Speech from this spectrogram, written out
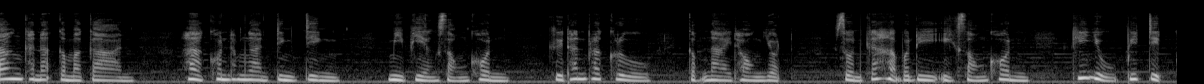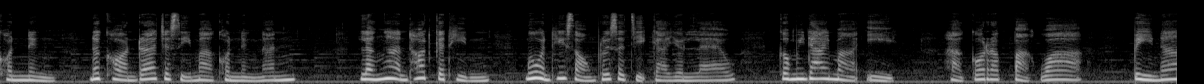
ตั้งคณะกรรมการ หากคนทำงานจริง ๆ มีเพียงสองคน คือท่านพระครูกับนายทองหยด ส่วนขหบดีอีกสองคน ที่อยู่พิจิตคนหนึ่ง นครราชสีมาคนหนึ่งนั้น หลังงานทอดกระถิน เมื่อวันที่สองพฤศจิกายนแล้ว ก็ไม่ได้มาอีก หากก็รับปากว่า ปีหน้า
